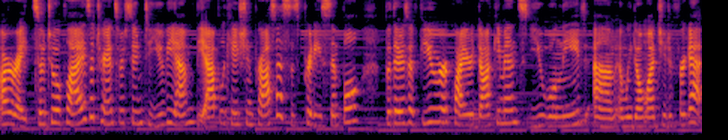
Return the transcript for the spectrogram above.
Alright, so to apply as a transfer student to UVM, the application process is pretty simple, but there's a few required documents you will need um, and we don't want you to forget.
